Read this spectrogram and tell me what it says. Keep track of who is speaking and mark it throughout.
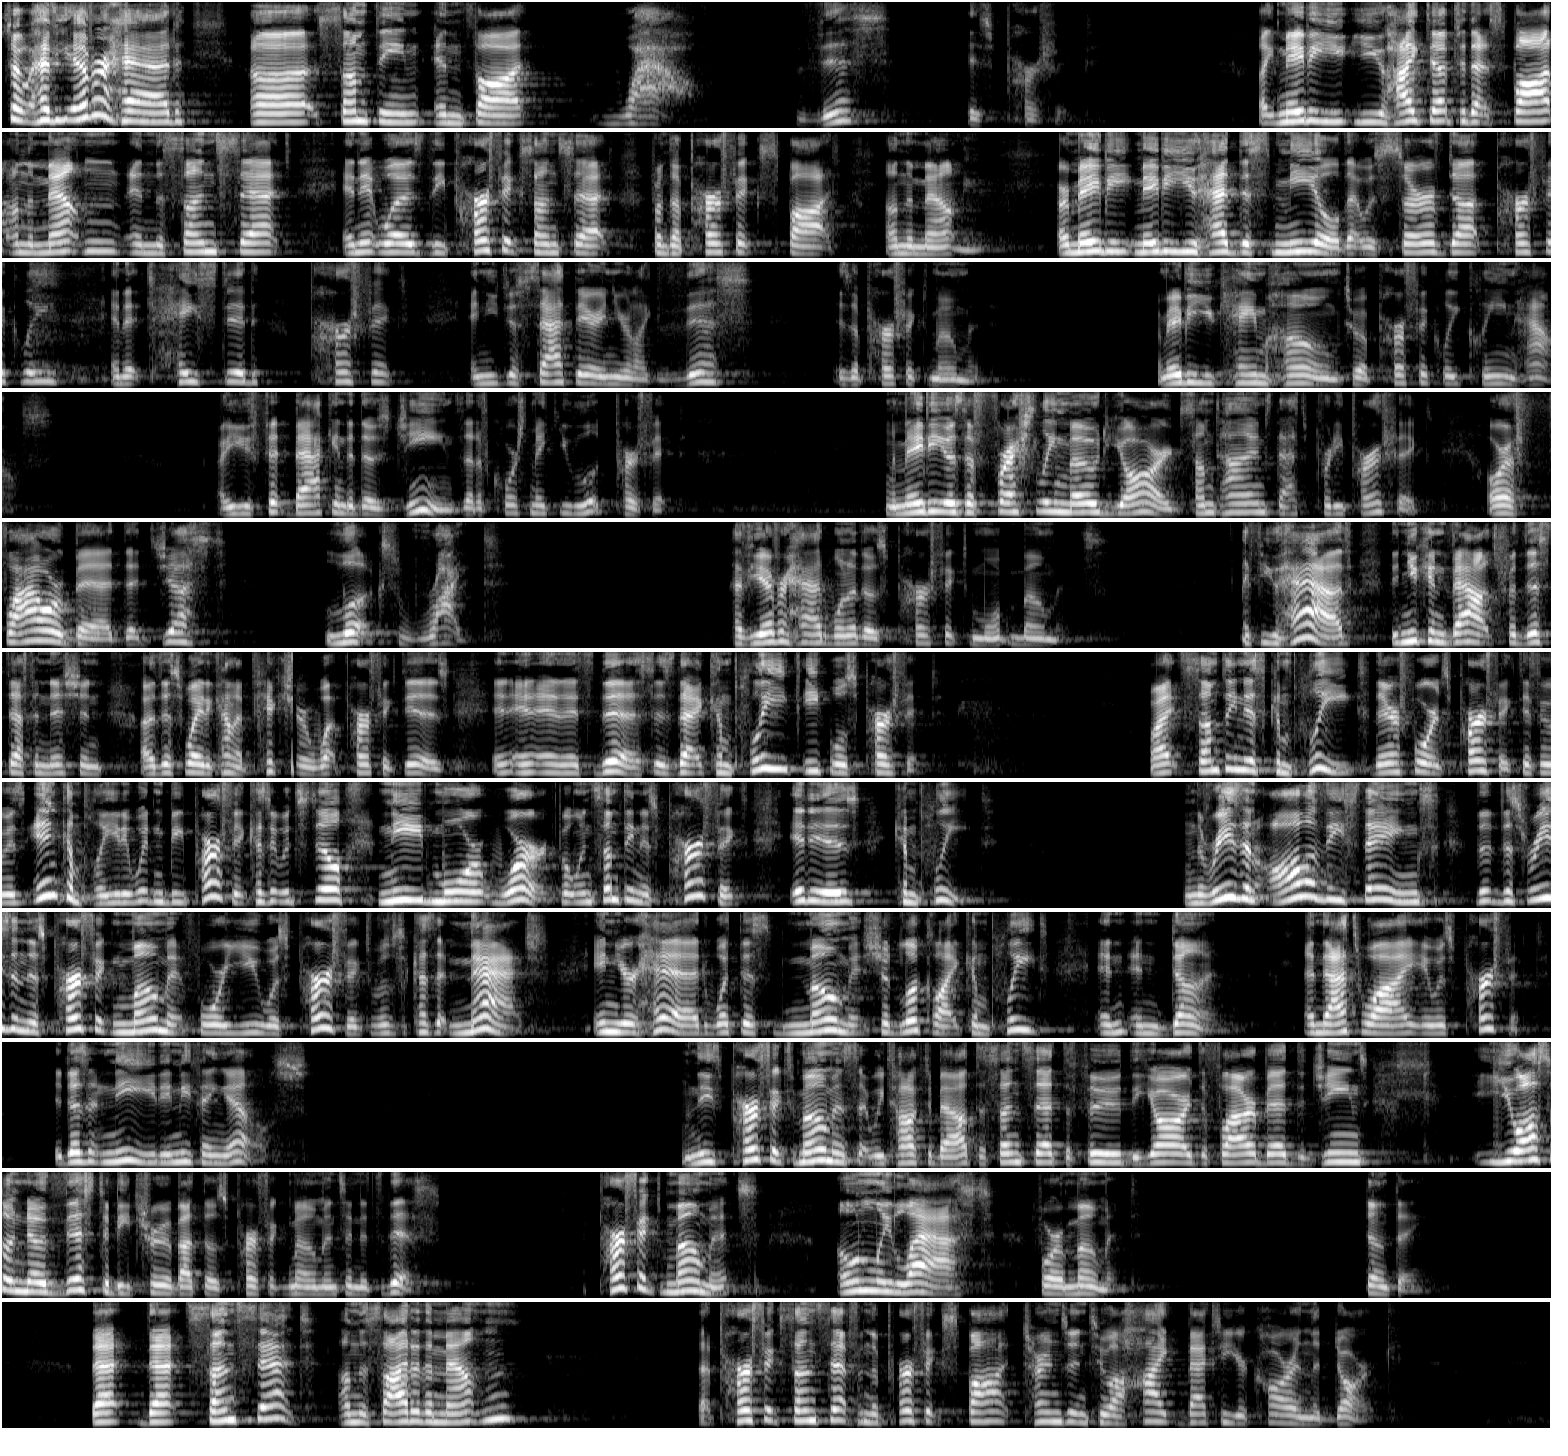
Speaker 1: So, have you ever had uh, something and thought, wow, this is perfect? Like maybe you, you hiked up to that spot on the mountain in the sunset, and it was the perfect sunset from the perfect spot on the mountain. Or maybe, maybe you had this meal that was served up perfectly and it tasted perfect, and you just sat there and you're like, this is a perfect moment. Or maybe you came home to a perfectly clean house. Or you fit back into those jeans that, of course, make you look perfect. And maybe it was a freshly mowed yard. Sometimes that's pretty perfect. Or a flower bed that just looks right. Have you ever had one of those perfect moments? If you have, then you can vouch for this definition, or this way to kind of picture what perfect is. And, it's this, is that complete equals perfect. Right? Something is complete, therefore it's perfect. If it was incomplete, it wouldn't be perfect because it would still need more work. But when something is perfect, it is complete. And the reason all of these things, this reason this perfect moment for you was perfect was because it matched in your head what this moment should look like, complete and, and done. And that's why it was perfect. It doesn't need anything else. And these perfect moments that we talked about the sunset, the food, the yard, the flower bed, the jeans you also know this to be true about those perfect moments, and it's this perfect moments only last for a moment, don't they? That, that sunset on the side of the mountain, that perfect sunset from the perfect spot turns into a hike back to your car in the dark.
